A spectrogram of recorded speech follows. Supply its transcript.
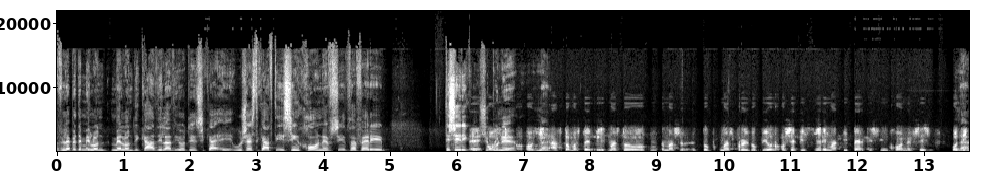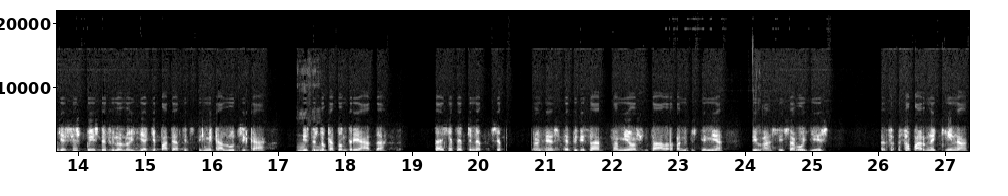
Βλέπετε μελλον- μελλοντικά δηλαδή ότι σικα- ε, ουσιαστικά αυτή η συγχώνευση θα φέρει τη συρρήκνωση Ε, που όχι, είναι... όχι ναι. αυτό μας το, επι- μας, το, μας, το, μας προειδοποιούν ως επιχείρημα υπέρ της συγχώνευσης ότι Ναι. και εσείς που είστε φιλολογία και πάτε αυτή τη στιγμή καλούτσικα, είστε στο 130, θα έχετε την, σε χρονιές, επειδή θα, θα μειώσουν τα άλλα πανεπιστήμια τη βάση εισαγωγής, θα, θα πάρουν εκείνα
